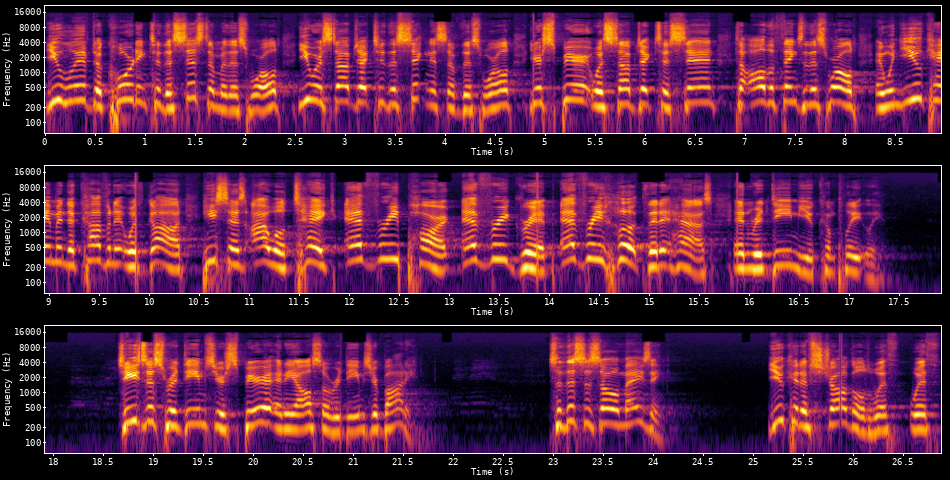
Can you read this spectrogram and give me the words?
You lived according to the system of this world. You were subject to the sickness of this world. Your spirit was subject to sin, to all the things of this world. And when you came into covenant with God, He says, I will take every part, every grip, every hook that it has, and redeem you completely. Jesus redeems your spirit and he also redeems your body. So this is so amazing. You could have struggled with, with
